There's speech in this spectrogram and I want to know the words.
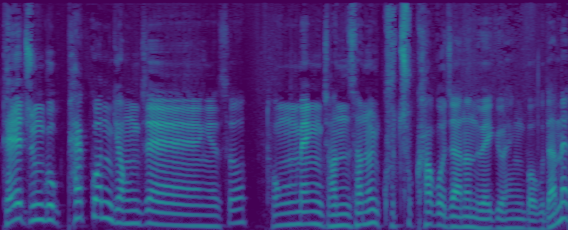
대중국 패권 경쟁에서 동맹 전선을 구축하고자 하는 외교 행보. 그다음에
